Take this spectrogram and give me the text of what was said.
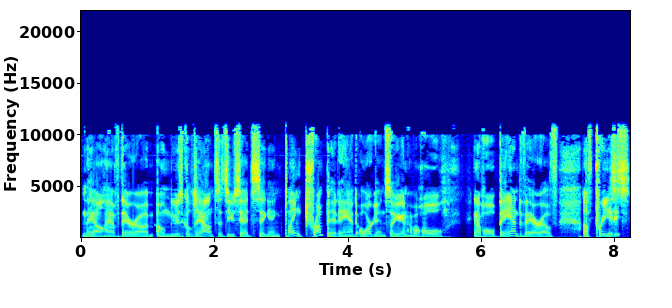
And they all have their um, own musical talents, as you said, singing, playing trumpet and organ. So you're gonna have a whole, a whole band there of of priests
